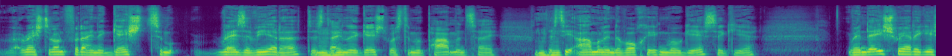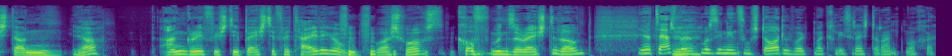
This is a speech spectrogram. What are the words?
Restaurant für deine Gäste zum reservieren, dass mhm. deine Gäste, was im Apartment sei, mhm. dass die einmal in der Woche irgendwo gegessen gehen. Wenn das schwierig ist, dann, ja, Angriff ist die beste Verteidigung. weißt du was? Kauft man ein Restaurant. Ja, zuerst ja. wollten wir in unserem Stadel wollten wir ein kleines Restaurant machen.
